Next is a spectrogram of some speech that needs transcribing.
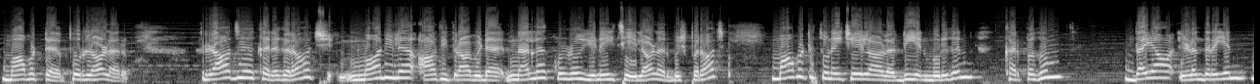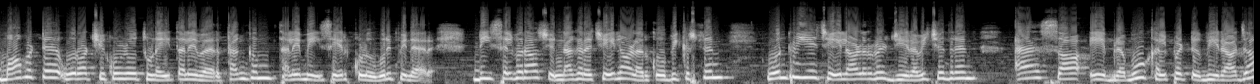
மாவட்ட பொருளாளர் ராஜ கனகராஜ் மாநில ஆதி திராவிட நல குழு இணை செயலாளர் புஷ்பராஜ் மாவட்ட துணை செயலாளர் டி என் முருகன் கற்பகம் தயா இளந்திரையன் மாவட்ட ஊராட்சி குழு துணை தலைவர் தங்கம் தலைமை செயற்குழு உறுப்பினர் டி செல்வராஜ் நகர செயலாளர் கோபிகிருஷ்ணன் ஒன்றிய செயலாளர்கள் ஜி ரவிச்சந்திரன் அ சா ஏ பிரபு கல்பட்டு வி ராஜா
